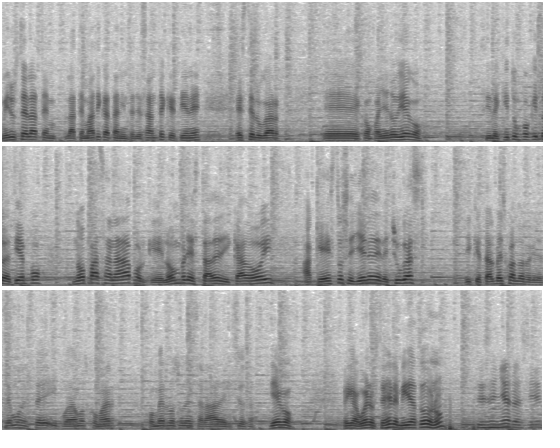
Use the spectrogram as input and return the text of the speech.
Mire usted la, temática tan interesante que tiene este lugar. Eh, compañero Diego, si le quito un poquito de tiempo, no pasa nada porque el hombre está dedicado hoy a que esto se llene de lechugas y que tal vez cuando regresemos esté y podamos comer, comernos una ensalada deliciosa. Diego, oiga, bueno, usted se le mide a todo, ¿no? Sí, señor, así es.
